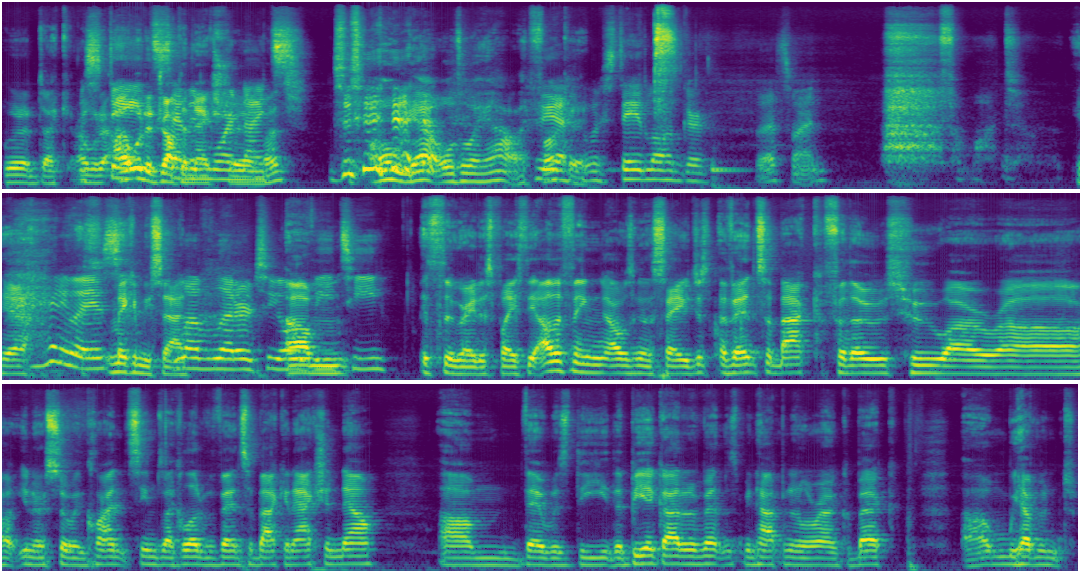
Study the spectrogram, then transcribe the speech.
would have like I would I would have dropped an more extra bunch. Oh yeah, all the way out. Like fuck yeah, it. we stayed longer. That's fine. Vermont. Yeah. Anyways, It's making me sad. Love letter to old Um, VT. It's the greatest place. The other thing I was going to say, just events are back for those who are, uh, you know, so inclined. It seems like a lot of events are back in action now. Um, there was the the beer garden event that's been happening all around Quebec. Um, we haven't.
